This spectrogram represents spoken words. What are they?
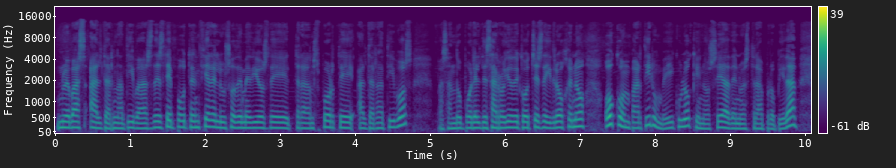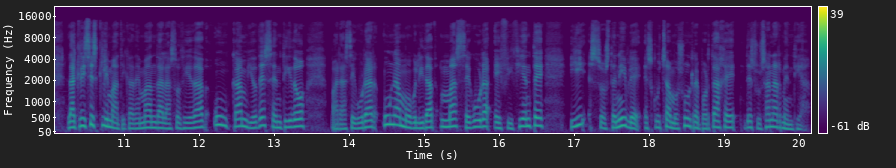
nuevas alternativas, desde potenciar el uso de medios de transporte alternativos, pasando por el desarrollo de coches de hidrógeno o compartir un vehículo que no sea de nuestra propiedad. La crisis climática demanda a la sociedad un cambio de sentido para asegurar una movilidad más segura, eficiente y sostenible. Escuchamos un reportaje de Susana Armentia.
